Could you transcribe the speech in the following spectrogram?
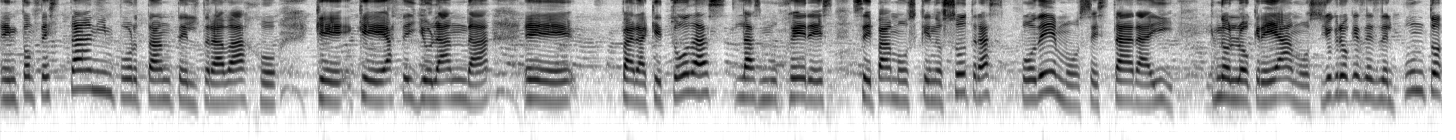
Entonces es tan importante el trabajo que, hace Yolanda eh, para que todas las mujeres sepamos que nosotras podemos estar ahí, nos lo creamos. Yo creo que desde el punto,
